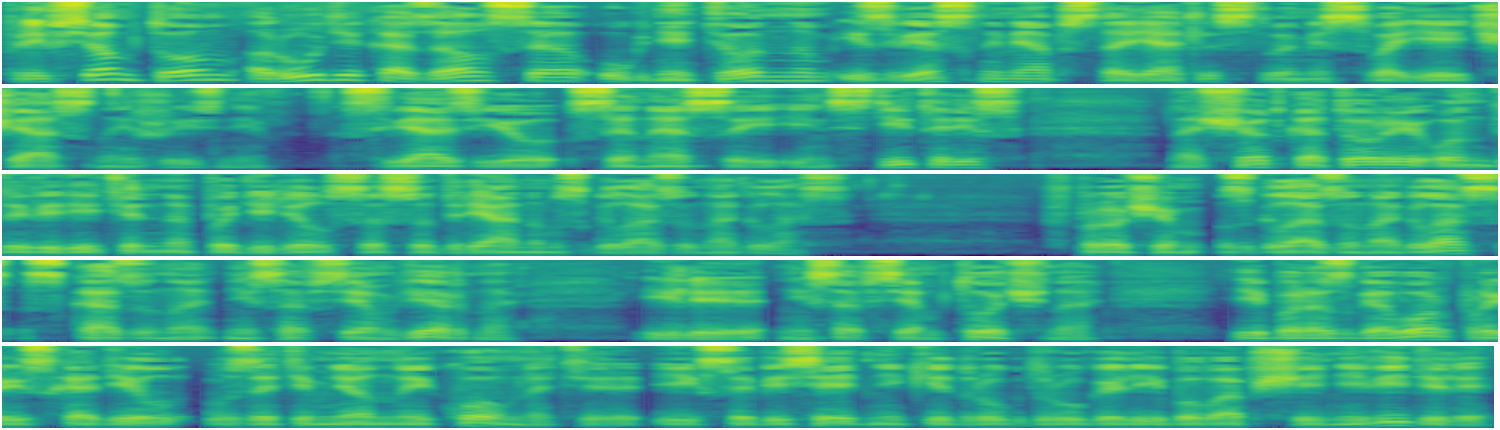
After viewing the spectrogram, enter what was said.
При всем том Руди казался угнетенным известными обстоятельствами своей частной жизни, связью с Инессой Инститорис, насчет которой он доверительно поделился с Адрианом с глазу на глаз. Впрочем, с глазу на глаз сказано не совсем верно или не совсем точно, ибо разговор происходил в затемненной комнате, и собеседники друг друга либо вообще не видели,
